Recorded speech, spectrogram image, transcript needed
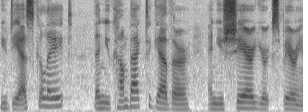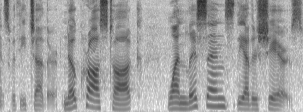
you de escalate, then you come back together and you share your experience with each other. No crosstalk. One listens, the other shares.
